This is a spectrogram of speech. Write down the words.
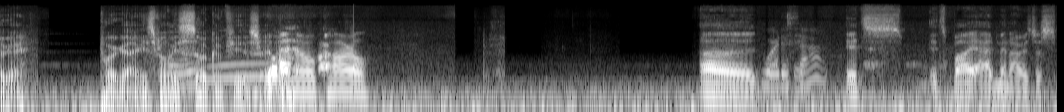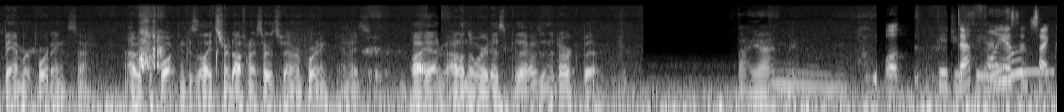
Okay. Poor guy. He's probably so confused right Oh now. no, Carl. Uh, Where is that? it's it's by admin. I was just spam reporting, so I was just walking because the lights turned off and I started spam reporting, and it's by admin. I don't know where it is because I was in the dark, but By admin. Hmm. Well, Did you definitely see isn't anyone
